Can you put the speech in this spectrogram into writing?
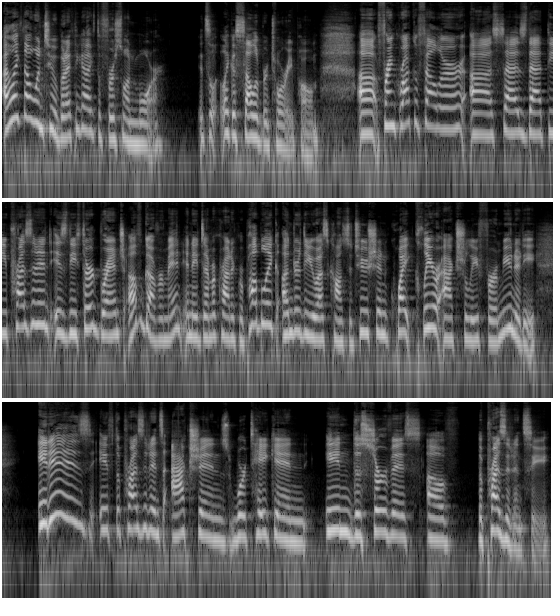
I like that one too, but I think I like the first one more. It's like a celebratory poem. Uh, Frank Rockefeller uh, says that the president is the third branch of government in a democratic republic under the US Constitution, quite clear actually for immunity. It is if the president's actions were taken in the service of the presidency,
